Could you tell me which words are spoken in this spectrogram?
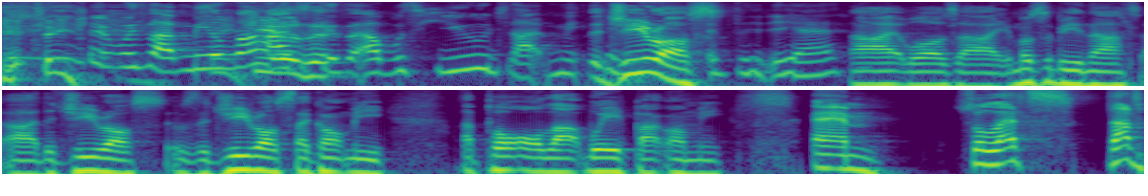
It was that meal that because I was huge. That me- The gyros. Yeah. Ah, it was. Ah, it must have been that. Ah, the gyros. It was the gyros that got me. That put all that weight back on me. Um. So let's. That's.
